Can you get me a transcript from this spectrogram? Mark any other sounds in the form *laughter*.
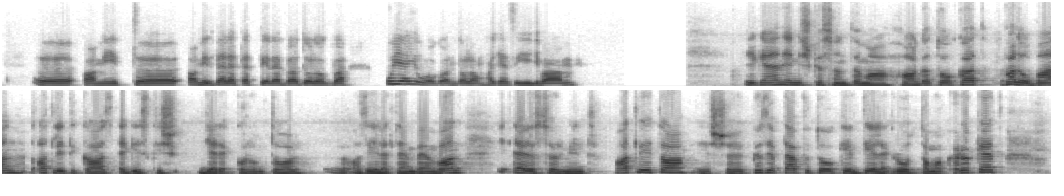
amit, amit beletettél ebbe a dologba. Ugye jól gondolom, hogy ez így van. Igen, én is köszöntöm a hallgatókat. Valóban atlétika az egész kis gyerekkoromtól az életemben van. Először, mint atléta és középtávfutóként tényleg róttam a köröket,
